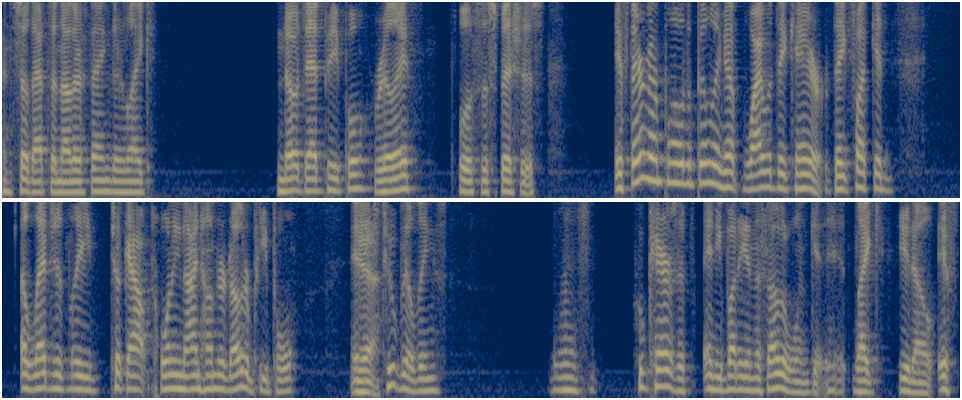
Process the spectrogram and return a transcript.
And so that's another thing. They're like no dead people, really? Little suspicious. If they're going to blow the building up, why would they care? They fucking allegedly took out 2,900 other people in Yeah. these two buildings. Who cares if anybody in this other one get hit? Like, you know, if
